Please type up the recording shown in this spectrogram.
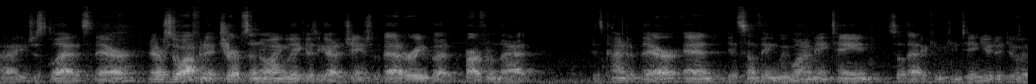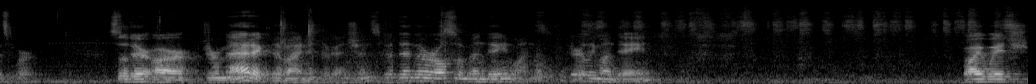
Uh, you're just glad it's there. Every so often it chirps annoyingly because you got to change the battery, but apart from that, it's kind of there, and it's something we want to maintain so that it can continue to do its work. So there are dramatic divine interventions, but then there are also mundane ones, fairly mundane, by which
